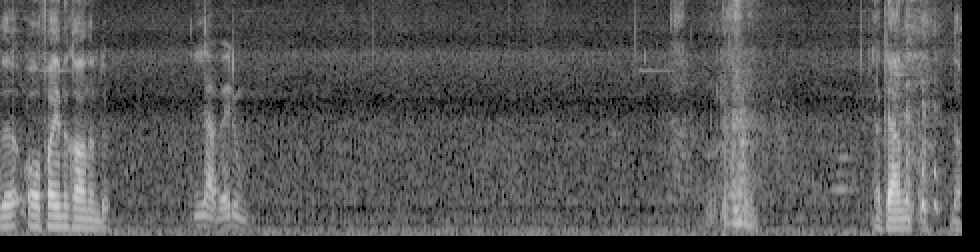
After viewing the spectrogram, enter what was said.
ഇത് ഓഫായി കാണുന്നുണ്ട്. ഇല്ല വരും. ഇതാ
